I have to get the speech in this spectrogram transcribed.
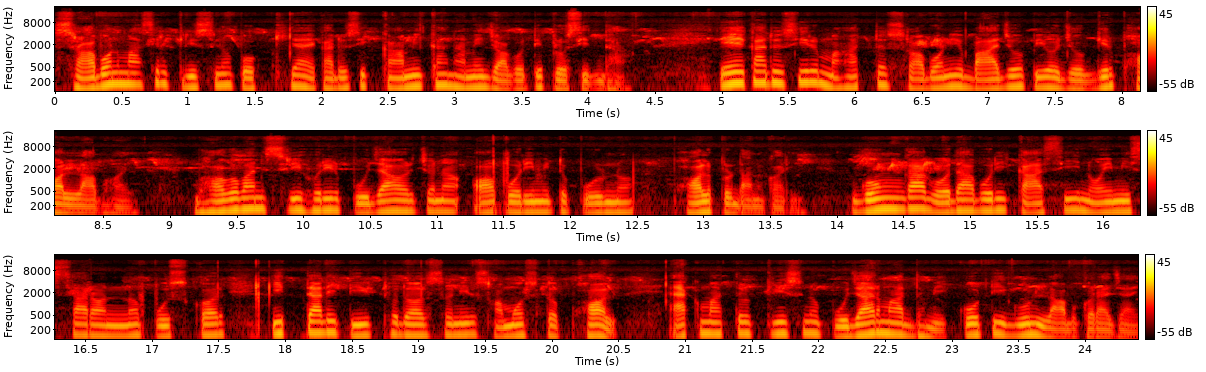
শ্রাবণ মাসের কৃষ্ণপক্ষিয়া একাদশী কামিকা নামে জগতে প্রসিদ্ধা। একাদশীর মাহাত্ম্য শ্রবণে বাজপেয় যজ্ঞের ফল লাভ হয়। ভগবান শ্রীহরির পূজা অর্চনা অপরিমিত পূর্ণ ফল প্রদান করে। গঙ্গা, গোদাবরী, কাশী, নৈমিষারণ্য, পুষ্কর ইত্যাদি তীর্থ দর্শনের সমস্ত ফল একমাত্র কৃষ্ণ পূজার মাধ্যমে কোটি গুণ লাভ করা যায়।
